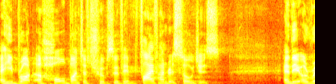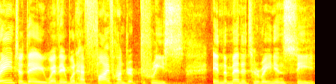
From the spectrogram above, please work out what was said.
and he brought a whole bunch of troops with him 500 soldiers. And they arranged a day where they would have 500 priests in the Mediterranean Sea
